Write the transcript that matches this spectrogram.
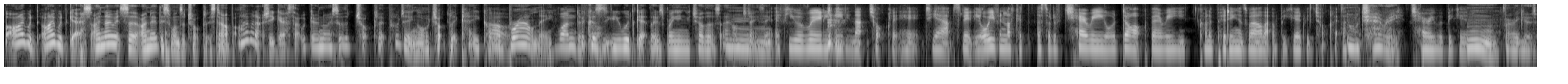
But I would, I would guess. I know it's a. I know this one's a chocolate stout, but I would actually guess that would go nice with a chocolate pudding or a chocolate cake or a Oh, brownie. Wonderful. Because you would get those bringing each other out, don't you think? If you were really needing that chocolate hit, yeah, absolutely. Or even like a, a sort of cherry or dark berry kind of pudding as well. That would be good with chocolate. I think Oh, cherry. cherry would be good. Mm, very good.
